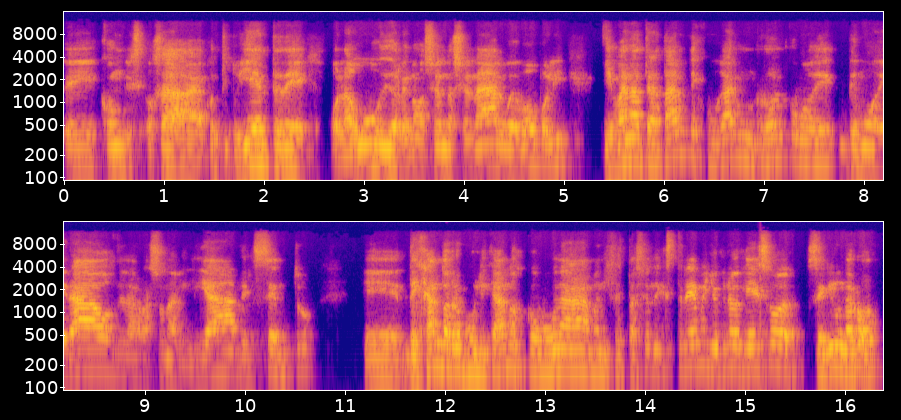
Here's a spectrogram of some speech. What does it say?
eh, o sea, constituyentes de o la UDI, Renovación Nacional, o Evópolis, que van a tratar de jugar un rol como de, de moderados, de la razonabilidad, del centro, eh, dejando a republicanos como una manifestación extrema, y yo creo que eso sería un error,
